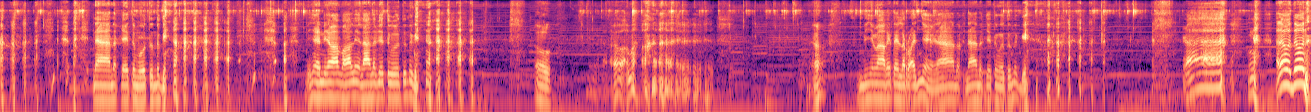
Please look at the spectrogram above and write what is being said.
Nahanap niya yung tumutunog. Hindi niya, hindi niya mapakali. Nahanap niya yung tumutunog. Ama. oh, hindi niya makakita yung laruan niya. Eh. Nahanap, nahanap niya tumutunog eh. ah! Ano doon?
